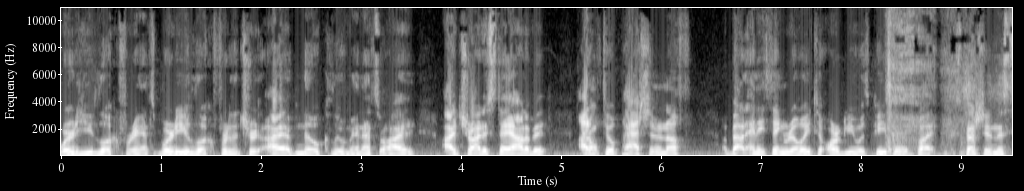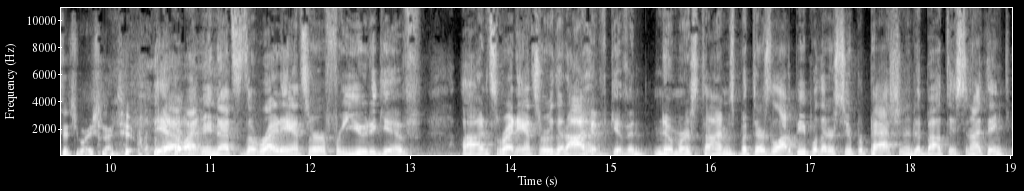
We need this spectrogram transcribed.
where do you look for answers? Where do you look for the truth? I have no clue, man. That's why I, I try to stay out of it. I don't feel passionate enough about anything really to argue with people, but especially in this situation, I do. Yeah, I mean that's the right answer for you to give. Uh, it's the right answer that I have given numerous times. But there's a lot of people that are super passionate about this, and I think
